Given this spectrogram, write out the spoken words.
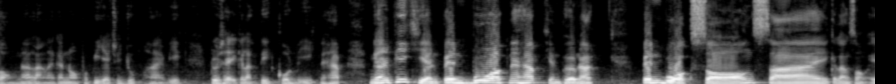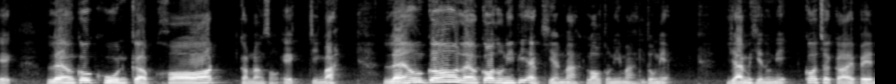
2 หน้าหลังแล้วกันเนาะเพราะพี่อยากจะยุบหายไปอีก โดยใช้เอกลักษณ์ตีโกนไปอีกนะครับงั้นพี่เขียนเป็นบวกนะครับ เขียนเพิ่มนะ เป็นบวก2ไซน์กำลัง 2x แล้วก็คูณกับคอสกำลัง 2x จริงปะแล้วก็แล้วก็ตรงนี้พี่แอบเขียนมาลอกตรงนี้มาอีกตรงนี้ยย้ายมาเขียนตรงนี้ก็จะกลายเป็น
